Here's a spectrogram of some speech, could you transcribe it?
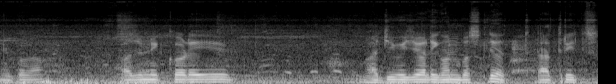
हे बघा अजून इकडे भाजी विजीवाले घेऊन बसले आहेत रात्रीच.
